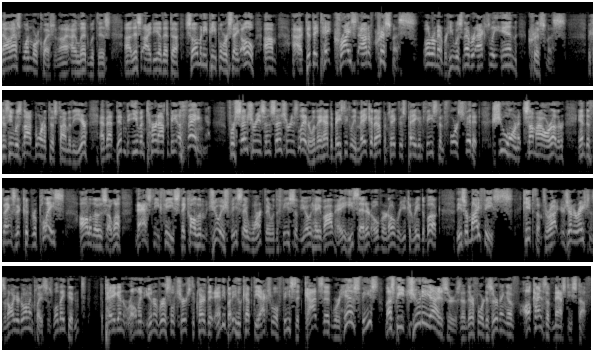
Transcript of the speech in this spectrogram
Now, I'll ask one more question. I, I led with this uh, this idea that uh, so many people are saying, "Oh, um, uh, did they take Christ out of Christmas?" Well, remember, he was never actually in Christmas because he was not born at this time of the year, and that didn't even turn out to be a thing for centuries and centuries later when they had to basically make it up and take this pagan feast and force fit it, shoehorn it somehow or other into things that could replace all of those, uh, well, nasty feasts. They call them Jewish feasts. They weren't. They were the feasts of Yod He Vav He. He said it over and over. You can read the book. These are my feasts. Keep them throughout your generations and all your dwelling places. Well, they didn't. The pagan Roman Universal Church declared that anybody who kept the actual feasts that God said were his feasts must be Judaizers and therefore deserving of all kinds of nasty stuff.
